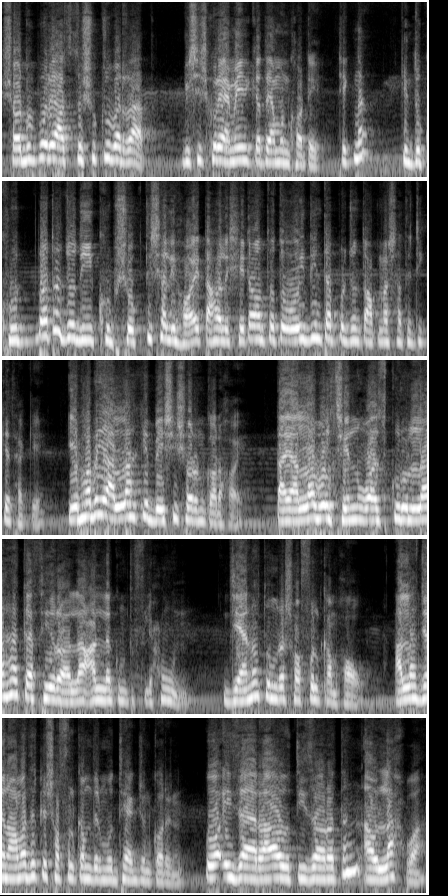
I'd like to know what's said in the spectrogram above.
সর্বোপরি আজ তো শুক্রবার রাত, বিশেষ করে আমেরিকাতে এমন ঘটে, ঠিক না? কিন্তু খুতবাটা যদি খুব শক্তিশালী হয়, তাহলে সেটা অন্তত ওই দিনটা পর্যন্ত আপনার সাথে টিকে থাকে। এভাবেই আল্লাহকে বেশি স্মরণ করা হয়। তাই আল্লাহ বলছেন, ওয়াজকুরুল্লাহ কাসির আল্লাহ আল্লাহ তুফলিহুন। যেন তোমরা সফল কাম হও। আল্লাহ যেন আমাদেরকে সফল কামদের মধ্যে একজন করেন। ও ইজা রাও তিজারতান আউল্লাহওয়া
